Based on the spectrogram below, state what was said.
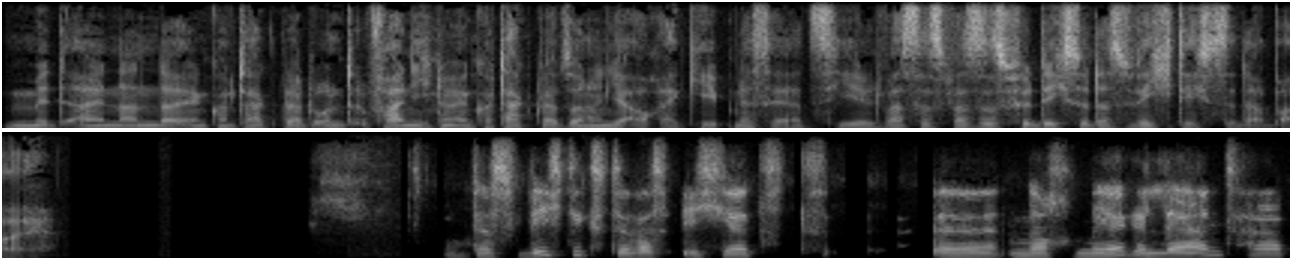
miteinander in Kontakt bleibt und vor allem nicht nur in Kontakt bleibt, sondern ja auch Ergebnisse erzielt? Was ist, was ist für dich so das Wichtigste dabei? Das Wichtigste, was ich jetzt äh, noch mehr gelernt habe,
